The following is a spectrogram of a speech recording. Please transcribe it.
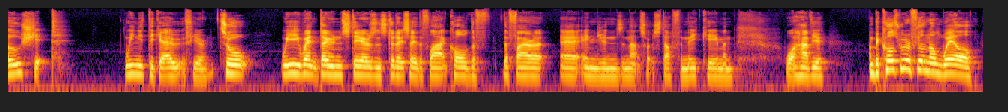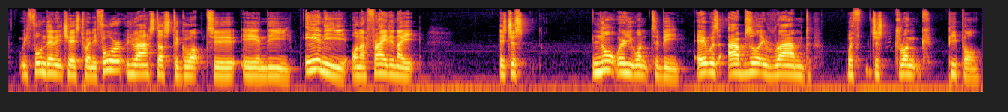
oh shit, we need to get out of here. So we went downstairs and stood outside the flat, called the the fire uh, engines and that sort of stuff, and they came and what have you. And because we were feeling unwell, we phoned NHS 24, who asked us to go up to A and E. A and E on a Friday night is just not where you want to be. It was absolutely rammed with just drunk people.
